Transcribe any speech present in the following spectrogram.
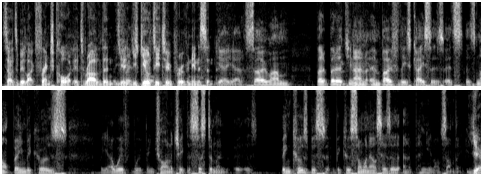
So it's a bit like French court. It's rather than It's you're, you're guilty to proven innocent. Yeah, yeah. So, um, but but it, you know, in, in both of these cases, it's it's not been because you know we've we've been trying to cheat the system, and it's been because because someone else has a, an opinion on something, Yeah.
